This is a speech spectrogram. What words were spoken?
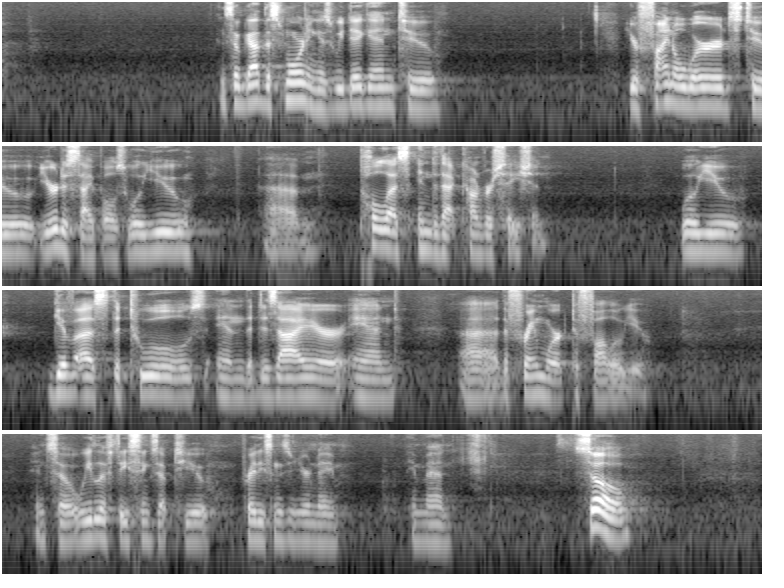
And so, God, this morning, as we dig into your final words to your disciples, will you um, pull us into that conversation? Will you give us the tools and the desire and uh, the framework to follow you? And so we lift these things up to you. Pray these things in your name. Amen. So,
